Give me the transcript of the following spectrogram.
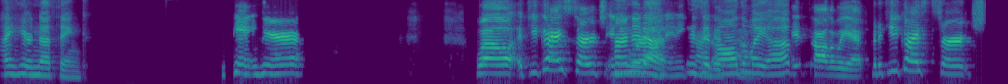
I hear nothing. You can't hear? Well, if you guys search Turn it up. Is it of, all the um, way up? It's all the way up. But if you guys search,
